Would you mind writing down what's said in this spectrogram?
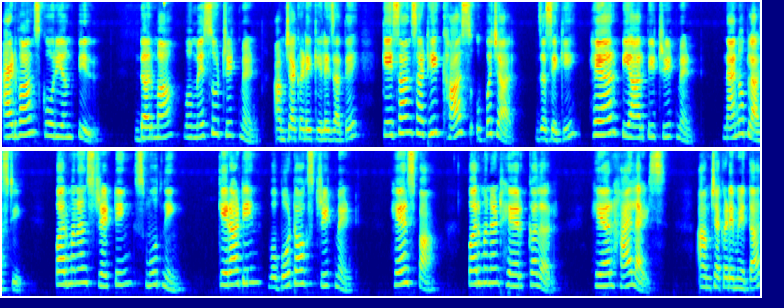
Advance Korean peel derma व मेसो ट्रीटमेंट आमच्याकडे केले जाते. केसांसाठी खास उपचार जसे की hair P R P treatment nanoplasty permanent straightening smoothening keratin व botox treatment hair spa permanent hair colour hair highlights. आमच्याकडे मिळतात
